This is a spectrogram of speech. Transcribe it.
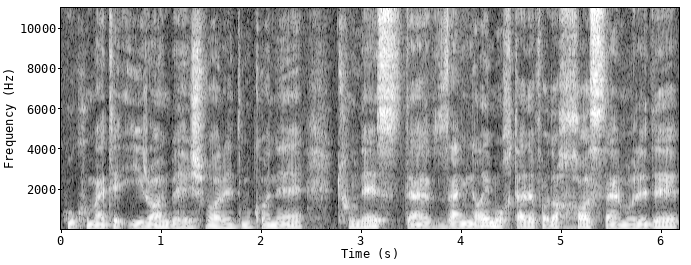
حکومت ایران بهش وارد می‌کنه تونست در زمین های مختلف حالا خاص در مورد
